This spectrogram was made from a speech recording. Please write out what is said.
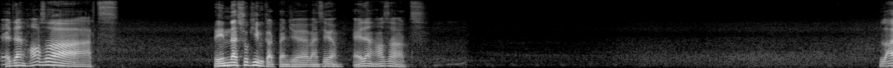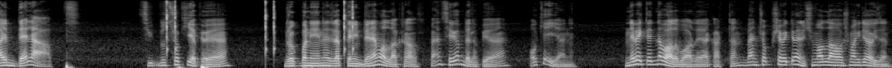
Eden Hazard. Reynler çok iyi bir kart bence ya. Ben seviyorum. Eden Hazard. Lime Delap. Sweet Boost çok iyi yapıyor ya. Drogba'nın yerine Delap deneyim. Dene valla kral. Ben seviyorum Delap'ı ya. Okey yani. Ne beklediğine bağlı bu arada ya karttan. Ben çok bir şey beklemedim için vallahi hoşuma gidiyor o yüzden.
